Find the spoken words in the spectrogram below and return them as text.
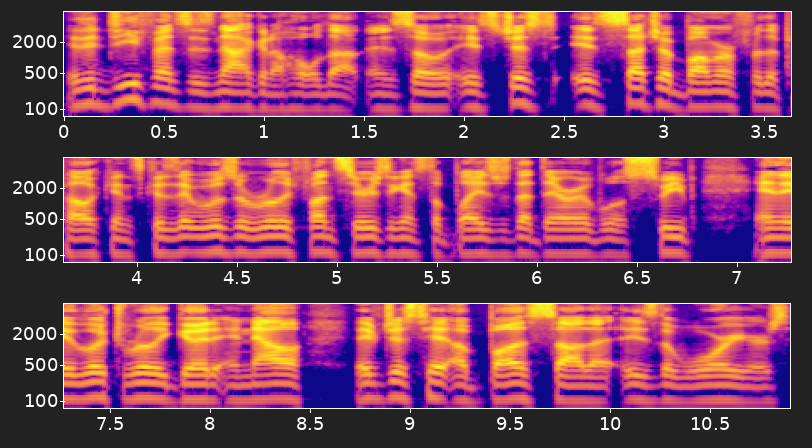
The defense is not going to hold up, and so it's just it's such a bummer for the Pelicans because it was a really fun series against the Blazers that they were able to sweep, and they looked really good, and now they've just hit a buzz saw that is the Warriors.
